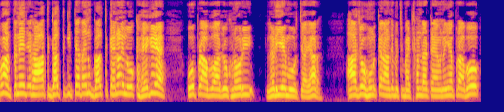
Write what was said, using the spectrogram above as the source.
ਭਗਵੰਤ ਨੇ ਜੇ ਰਾਤ ਗਲਤ ਕੀਤਾ ਤਾਂ ਇਹਨੂੰ ਗਲਤ ਕਹਿਣ ਵਾਲੇ ਲੋਕ ਹੈਗੇ ਐ। ਉਹ ਭਰਾਵੋ ਆਜੋ ਖਨੌਰੀ, ਲੜੀਏ ਮੋਰਚਾ ਯਾਰ। ਆਜੋ ਹੁਣ ਘਰਾਂ ਦੇ ਵਿੱਚ ਬੈਠਣ ਦਾ ਟਾਈਮ ਨਹੀਂ ਆ ਭਰਾਵੋ।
